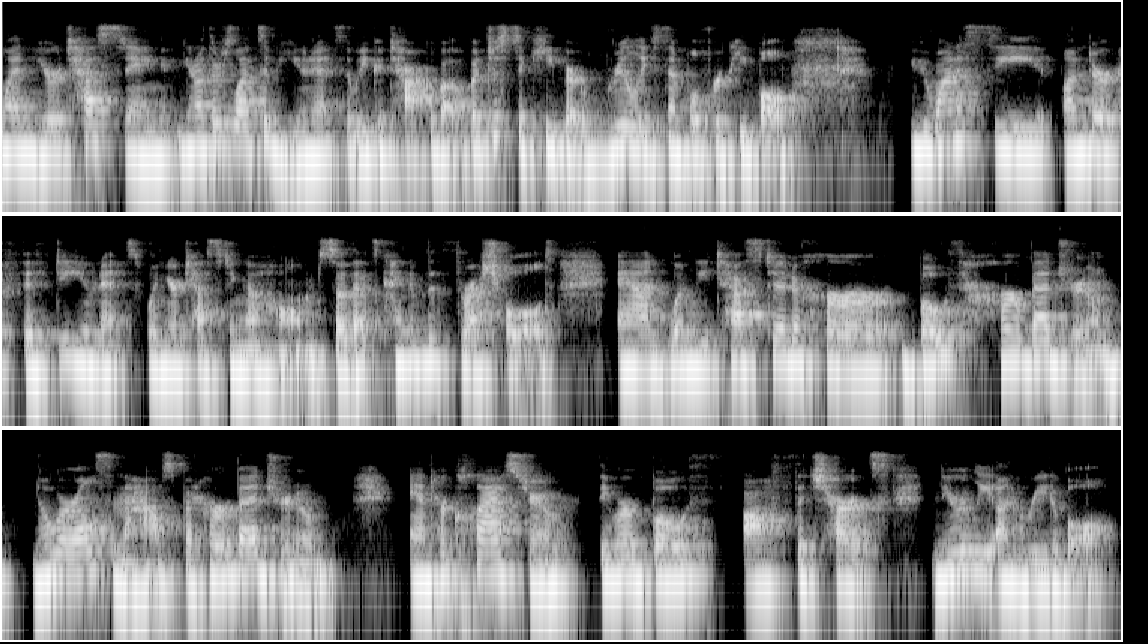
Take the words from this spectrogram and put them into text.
when you're testing, you know, there's lots of units that we could talk about, but just to keep it really simple for people, you want to see under 50 units when you're testing a home. So that's kind of the threshold. And when we tested her, both her bedroom, nowhere else in the house, but her bedroom and her classroom, they were both off the charts, nearly unreadable.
